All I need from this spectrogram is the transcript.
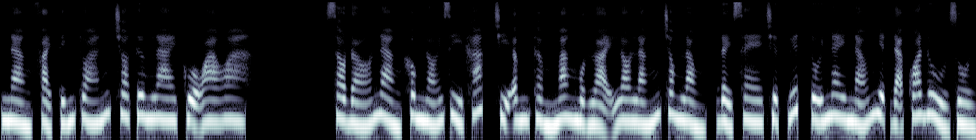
nàng phải tính toán cho tương lai của oa oa. Sau đó nàng không nói gì khác, chỉ âm thầm mang một loại lo lắng trong lòng, đẩy xe trượt tuyết tối nay náo nhiệt đã quá đủ rồi,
